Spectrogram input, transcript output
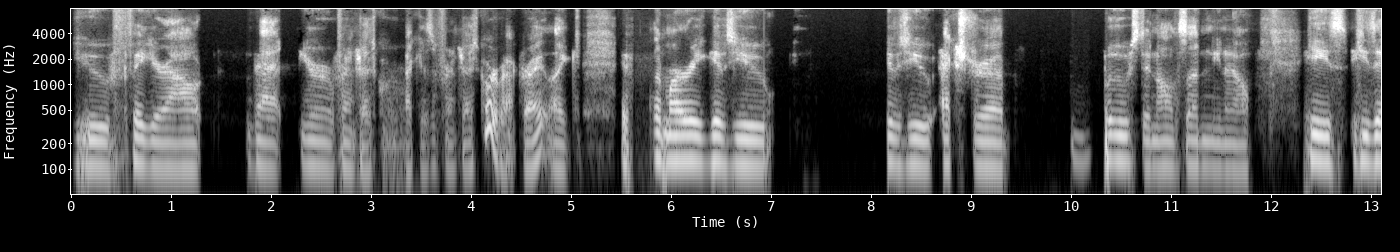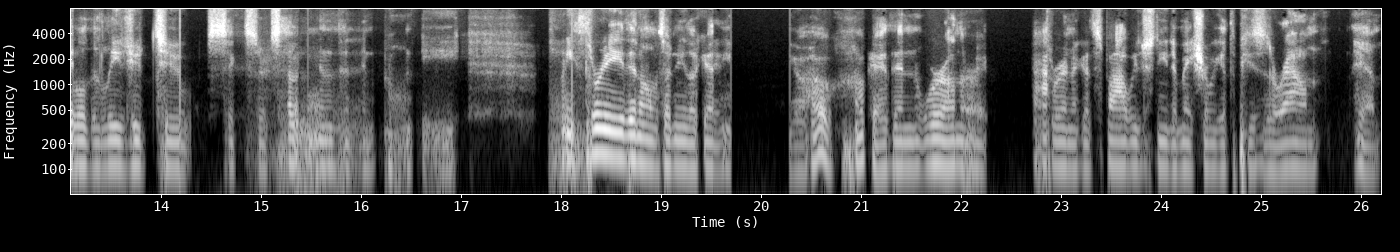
you figure out that your franchise quarterback is a franchise quarterback right? Like if the murray gives you gives you extra boost and all of a sudden you know he's he's able to lead you to six or seven wins in 20 23 then all of a sudden you look at it and you go oh okay then we're on the right path. We're in a good spot. We just need to make sure we get the pieces around him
